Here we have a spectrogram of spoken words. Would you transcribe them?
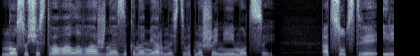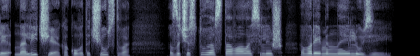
Но существовала важная закономерность в отношении эмоций. Отсутствие или наличие какого-то чувства зачастую оставалось лишь временной иллюзией.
